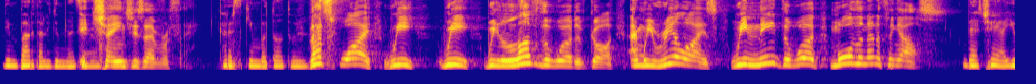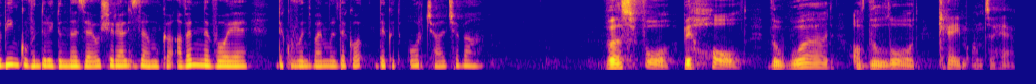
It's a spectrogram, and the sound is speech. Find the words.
din partea lui Dumnezeu it changes everything. Care schimbă totul. That's why we, we, we love the Word of God and we realize we need the Word more than anything else. De aceea iubim cuvântul lui Dumnezeu și realizăm că avem nevoie de cuvânt mai mult deco- decât orice altceva. Verse 4 Behold, the word of the Lord came unto him.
